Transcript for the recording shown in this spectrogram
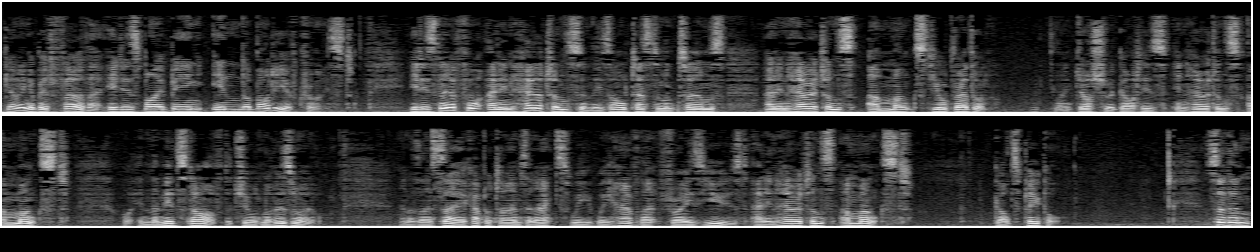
going a bit further, it is by being in the body of Christ. It is therefore an inheritance in these Old Testament terms, an inheritance amongst your brethren. Like Joshua got his inheritance amongst, or in the midst of, the children of Israel. And as I say a couple of times in Acts, we, we have that phrase used, an inheritance amongst God's people. So then,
